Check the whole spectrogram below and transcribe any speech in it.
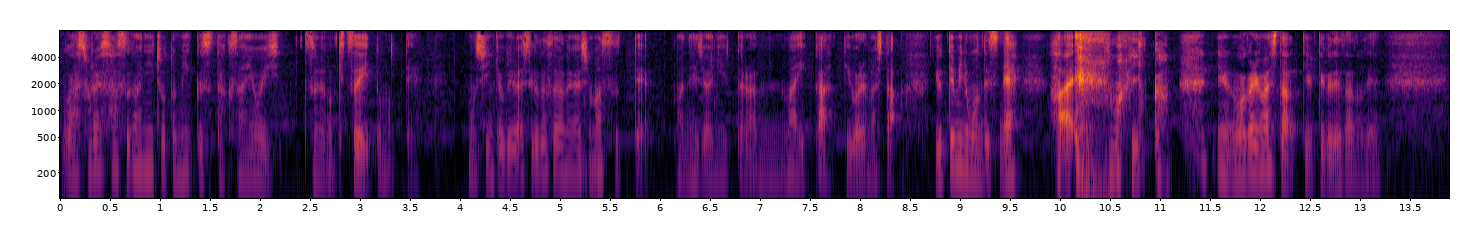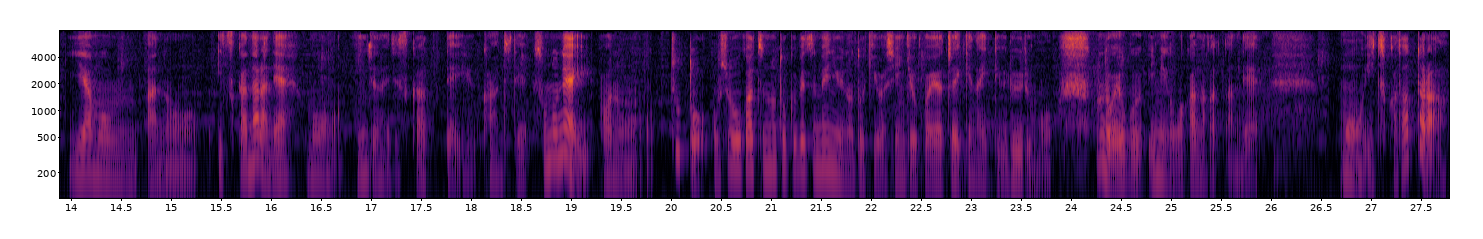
うわそれさすがにちょっとミックスたくさん用意するのきついと思ってもう新曲やらせてくださいお願いしますってマネージャーに言ったら「まあいいか」って言われました。言ってみるもんですね。はい。まあいいか。分かりましたって言ってくれたので。いやもうあの5日ならねもういいんじゃないですかっていう感じでそのねあのちょっとお正月の特別メニューの時は新曲はやっちゃいけないっていうルールもなんだかよく意味が分かんなかったんでもう5日だったら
